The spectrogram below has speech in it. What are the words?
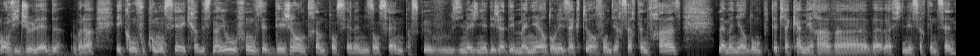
envie que je l'aide, voilà. Et quand vous commencez à écrire des scénarios, au fond, vous êtes déjà en train de penser à la mise en scène parce que vous imaginez déjà des manières dont les acteurs vont dire certaines phrases, la manière dont peut-être la caméra va, va, va filmer certaines scènes.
